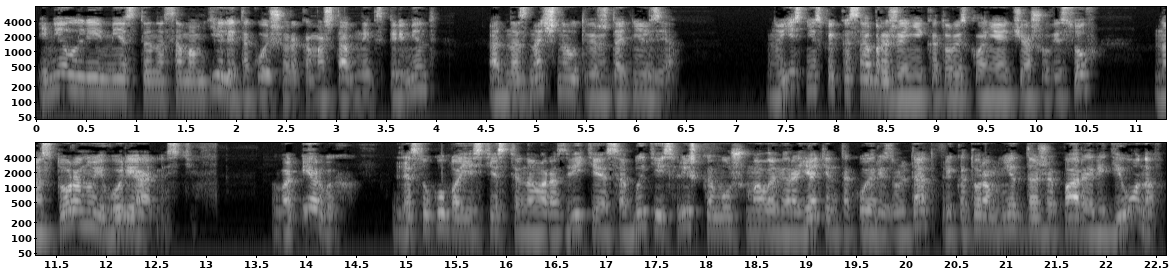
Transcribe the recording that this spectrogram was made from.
Имел ли место на самом деле такой широкомасштабный эксперимент, однозначно утверждать нельзя. Но есть несколько соображений, которые склоняют чашу весов на сторону его реальности. Во-первых, для сугубо естественного развития событий слишком уж маловероятен такой результат, при котором нет даже пары регионов,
